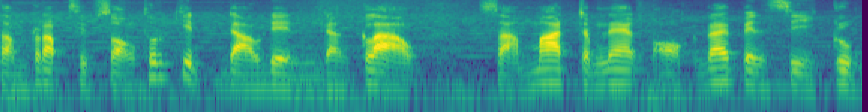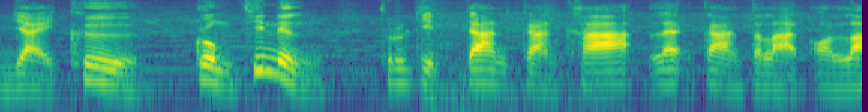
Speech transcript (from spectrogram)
สำหรับ 12 ธุรกิจดาวเด่นดังกล่าว สามารถจำแนกออกได้เป็น 4 กลุ่มใหญ่คือ กลุ่มที่ 1 ธุรกิจด้านการค้าและการตลาดออนไล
